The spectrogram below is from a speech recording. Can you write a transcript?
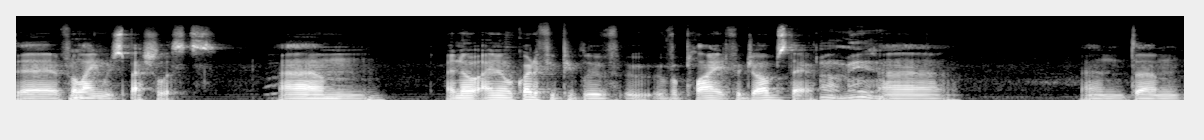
the for Mm. language specialists. Um, I know I know quite a few people who've who've applied for jobs there. Oh, amazing. Uh, and um,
